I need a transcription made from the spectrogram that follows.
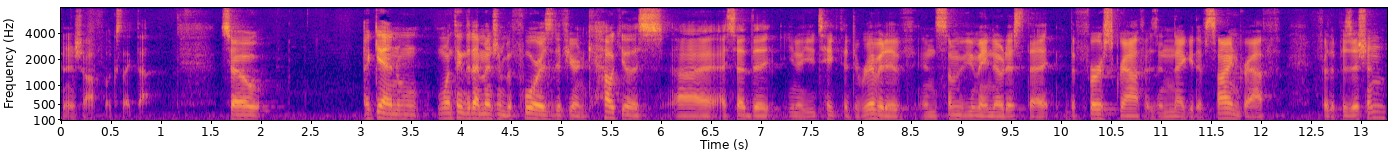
finish off, looks like that. So again, one thing that I mentioned before is that if you're in calculus, uh, I said that you know you take the derivative, and some of you may notice that the first graph is a negative sine graph for the position,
